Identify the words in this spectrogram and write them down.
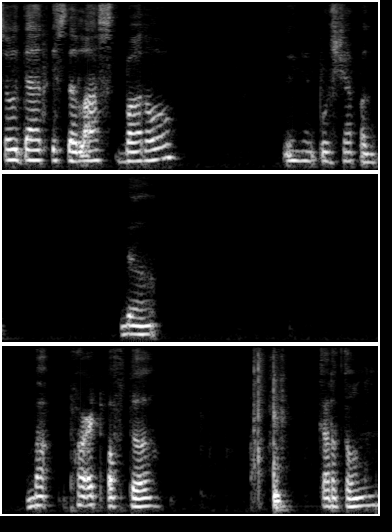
So that is the last bottle. Ganyan po siya pag the back part of the karton.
